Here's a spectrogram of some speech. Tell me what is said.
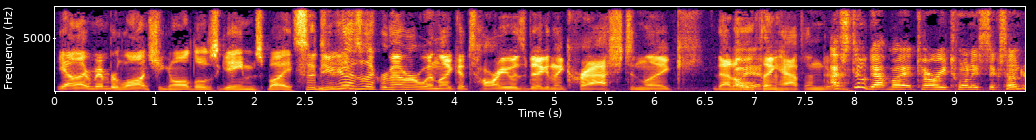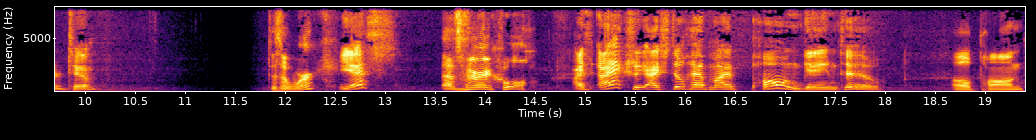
yeah, I remember launching all those games by. So do you guys like remember when like Atari was big and they crashed and like that Oh, whole yeah. thing happened? Or... I've still got my Atari 2600, Tim. Does it work? Yes. That's very cool. I, I actually I still have my Pong game too. Oh, Pong.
